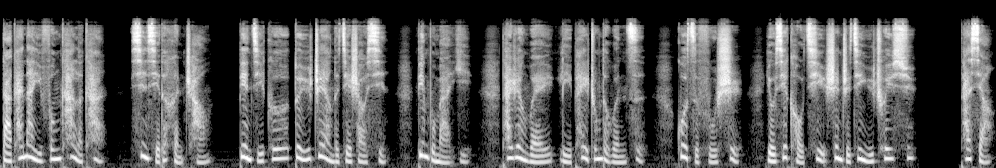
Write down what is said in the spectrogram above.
打开那一封看了看，信写得很长。便吉哥对于这样的介绍信并不满意，他认为李佩中的文字过子服饰，有些口气甚至近于吹嘘。他想，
